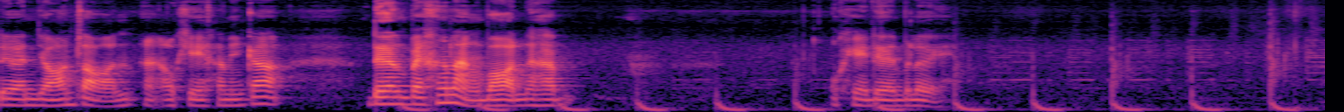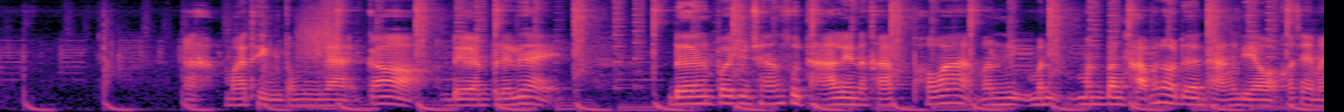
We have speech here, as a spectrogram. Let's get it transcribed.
เดินย้อนสอน อะโอเค ครั้งนี้ก็เดินไปข้างหลังบอลนะครับ โอเคเดินไปเลย อะมาถึงตรงนี้แล้วก็เดินไปเรื่อยๆ เดินไปจนชั้นสุดท้ายเลยนะครับ เพราะว่ามันมันมันบังคับให้เราเดินทางเดียวเข้าใจไหม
